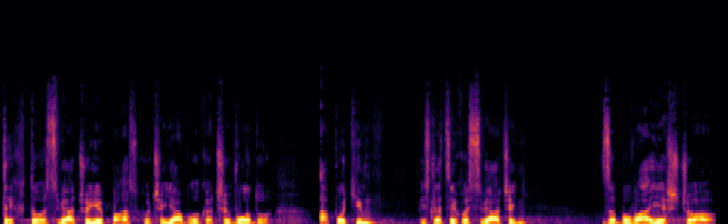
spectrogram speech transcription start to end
Тих, хто освячує Пасху, чи яблука, чи воду, а потім після цих освячень забуває, що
